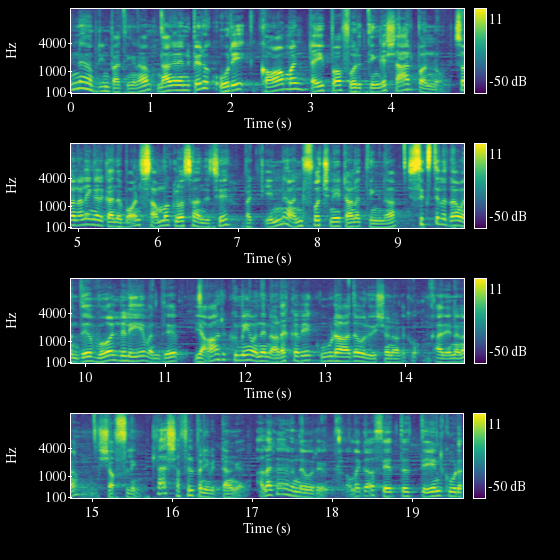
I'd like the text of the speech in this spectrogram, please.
என்ன அப்படின்னு பார்த்தீங்கன்னா நாங்கள் ரெண்டு பேரும் ஒரே காமன் டைப் ஆஃப் ஒரு திங்கை ஷேர் பண்ணோம். ஸோ அதனால் எங்களுக்கு அந்த பாண்ட் செம்ம க்ளோஸாக இருந்துச்சு. பட் என்ன அன்ஃபார்ச்சுனேட்டான திங்னா சிக்ஸ்த்தில் தான் வந்து வேர்ல்டுலேயே வந்து யாருக்குமே வந்து நடக்கவே கூடாத ஒரு விஷயம் நடக்கும். அது என்னென்னா ஷஃப்லிங் கிளாஸ் ஷஃபில் பண்ணி விட்டாங்க. அழகாக இருந்த ஒரு அழகாக சேர்த்து தேன் கூட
